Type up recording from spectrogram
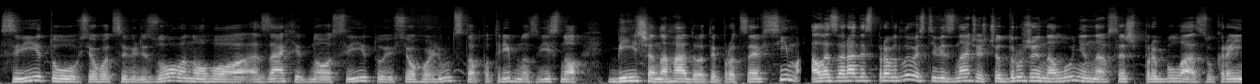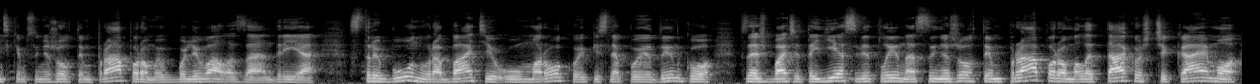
світу, всього цивілізованого західного світу і всього людства. Потрібно, звісно, більше нагадувати про це всім. Але заради справедливості відзначу, що дружина Луніна все ж прибула з українським синьо-жовтим прапором і вболівала за Андрія з трибун у Рабаті у Марокко. І після поєдинку все ж бачите, є світлина з синьо-жовтим прапором, але також чекаємо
